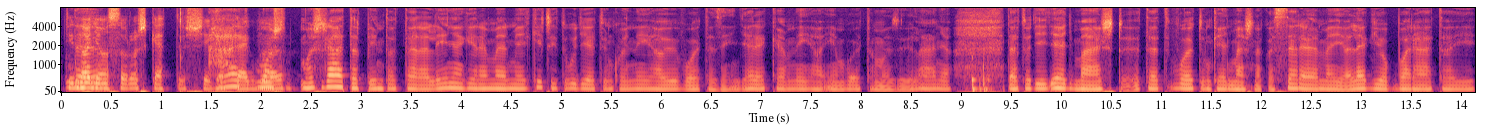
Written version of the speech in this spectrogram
ti de, nagyon szoros kettősségetekből. Hát most, most rátapintottál a lényegére, mert mi egy kicsit úgy éltünk, hogy néha ő volt az én gyerekem, néha én voltam az ő lánya. Tehát, hogy így egymást, tehát voltunk egymásnak a szerelmei, a legjobb barátai.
